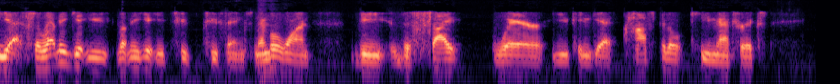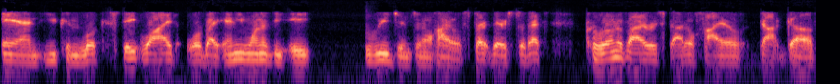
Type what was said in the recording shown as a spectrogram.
Yes. So let me get you let me get you two two things. Number one, the the site where you can get hospital key metrics and you can look statewide or by any one of the eight regions in Ohio. Start there. So that's coronavirus.ohio.gov.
